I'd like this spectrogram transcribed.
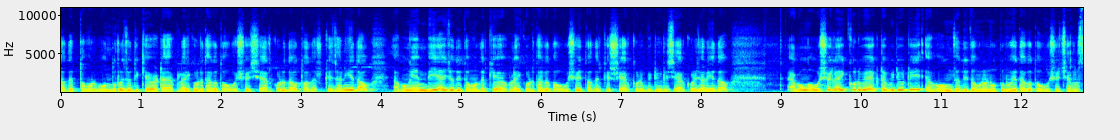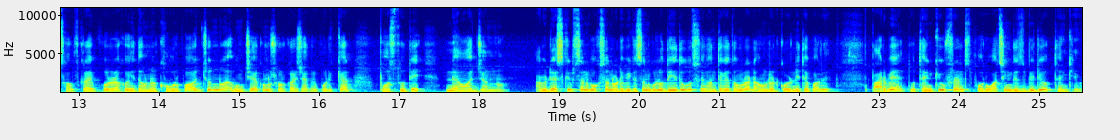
যাদের তোমার বন্ধুরা যদি কেউ এটা অ্যাপ্লাই করে থাকে, তো অবশ্যই শেয়ার করে দাও, তাদেরকে জানিয়ে দাও এবং এমভিআই যদি তোমাদের কেউ অ্যাপ্লাই করে থাকে, তো অবশ্যই তাদেরকে শেয়ার করে, ভিডিওটি শেয়ার করে জানিয়ে দাও এবং অবশ্যই লাইক করবে একটা ভিডিওটি এবং যদি তোমরা নতুন হয়ে থাকো, তো অবশ্যই চ্যানেল সাবস্ক্রাইব করে রাখো এই ধরনের খবর পাওয়ার জন্য এবং যে কোনো সরকারি চাকরি পরীক্ষার প্রস্তুতি নেওয়ার জন্য। আমি ডেসক্রিপশান বক্সে নোটিফিকেশানগুলো দিয়ে দেবো, সেখান থেকে তোমরা ডাউনলোড করে নিতে পারবে পারবে। তো thank you friends for watching this video thank you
